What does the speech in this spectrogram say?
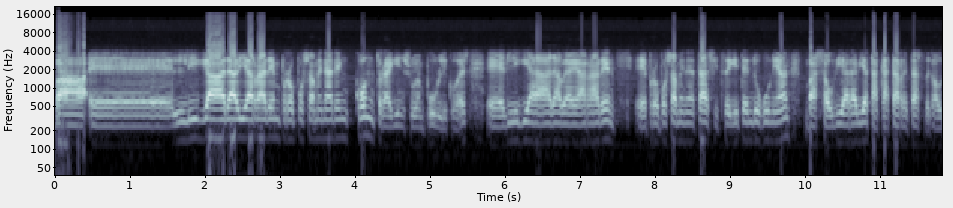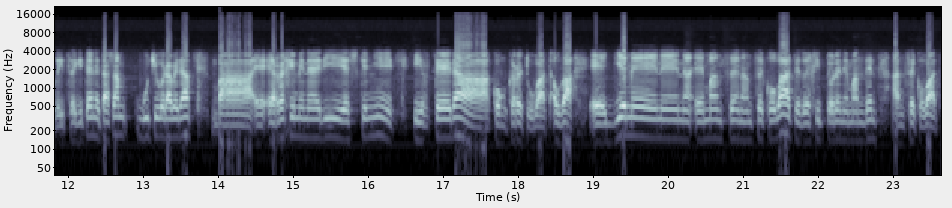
ba e, Liga Arabiarraren proposamenaren kontra egin zuen publiko, ez? E, Liga Arabiarraren e, proposamenetan eta hitz egiten dugunean, ba Saudi Arabia eta Katarretaz gaude hitz egiten eta san gutxi gora bera, ba e, erregimenari eskaini irtera konkretu bat. Hau da, e, Yemenen eman zen antzeko bat edo Egiptoren eman den antzeko bat.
